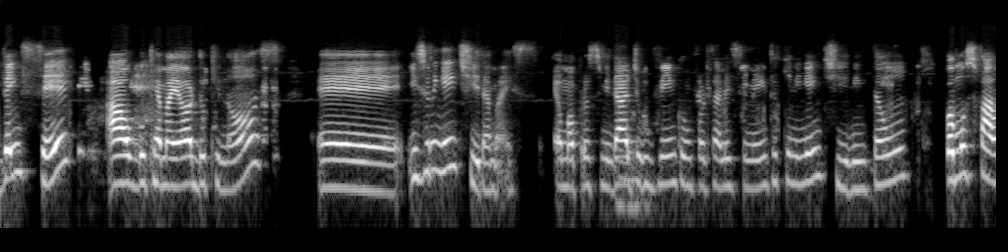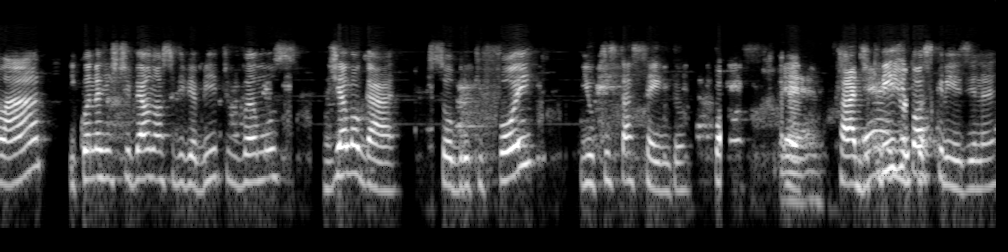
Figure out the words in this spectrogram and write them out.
vencer algo que é maior do que nós, é, isso ninguém tira mais. É uma proximidade, um vínculo, um fortalecimento que ninguém tira. Então, vamos falar e quando a gente tiver o nosso livre-arbítrio, vamos dialogar sobre o que foi e o que está sendo. Pós, é, é. Falar de é, crise e pós-crise, né?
